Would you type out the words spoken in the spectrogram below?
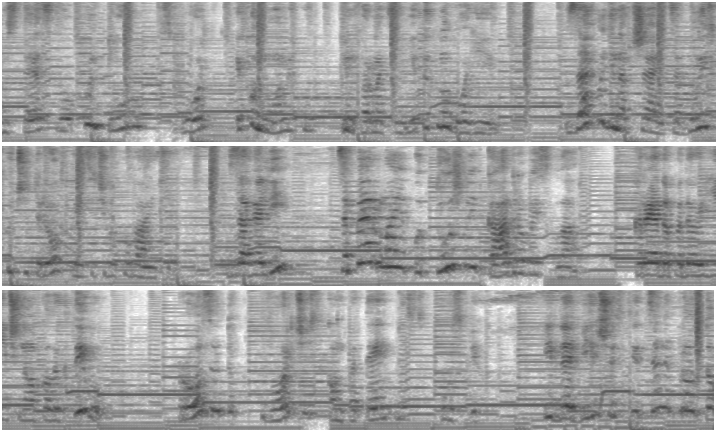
мистецтво, культуру, спорт, економіку, інформаційні технології. В закладі навчається близько 4 тисяч вихованців. Взагалі, ЦПР має потужний кадровий склад, кредо педагогічного колективу розвиток, творчість, компетентність, успіх. І для більшості це не просто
